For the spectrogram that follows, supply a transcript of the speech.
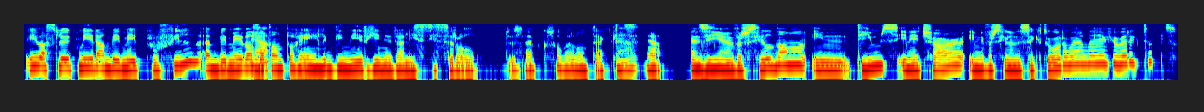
wat sluit meer aan bij mijn profiel? En bij mij was Ja. dat dan toch eigenlijk die meer generalistische rol. Dus dat heb ik zo wel ontdekt. Ja. Ja. En zie je een verschil dan in teams, in HR, in de verschillende sectoren waar je gewerkt hebt?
